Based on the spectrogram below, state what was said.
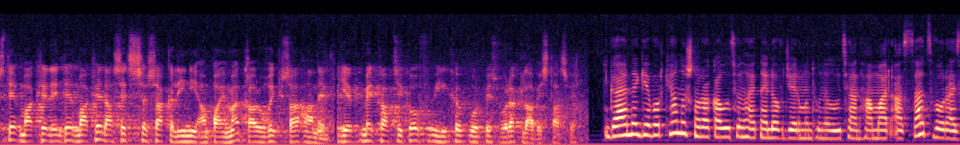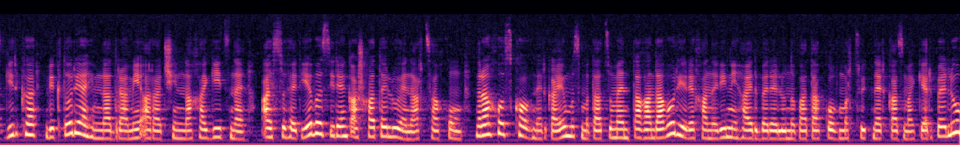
այստեղ մաքրել, այնտեղ մաքրել, ասեց սա կլինի անպայման, կարող ենք սա անել։ Եվ մեր կարծիքով ինքը որպես որակ լավ է ստացվել։ Գայանե Գևորքյանը շնորհակալություն հայտնելով ջերմընդունելության համար ասաց, որ այս գիրքը Վիկտորիա հիմնադրամի առաջին նախագիծն է։ Այսուհետ եւս իրենք աշխատելու են Արցախում։ Նրա խոսքով ներկայումս մտածում են տաղանդավոր երեխաներին իհայտ բերելու նպատակով մրցույթներ կազմակերպելու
